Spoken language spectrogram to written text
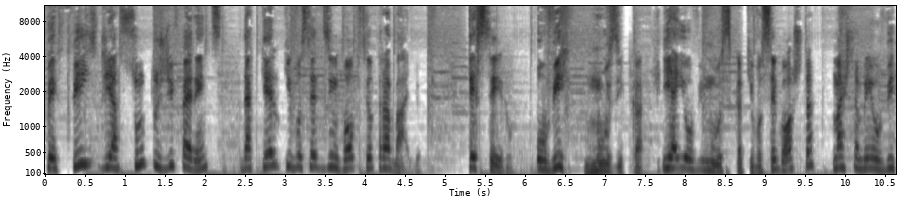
perfis de assuntos diferentes daquele que você desenvolve seu trabalho. Terceiro, ouvir música. E aí ouvir música que você gosta, mas também ouvir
